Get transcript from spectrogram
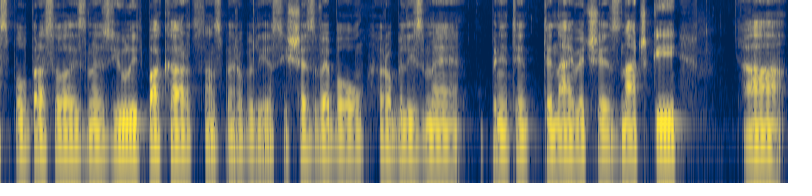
spolupracovali sme s Hewlett Packard, tam sme robili asi 6 webov, robili sme úplne tie, tie najväčšie značky a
